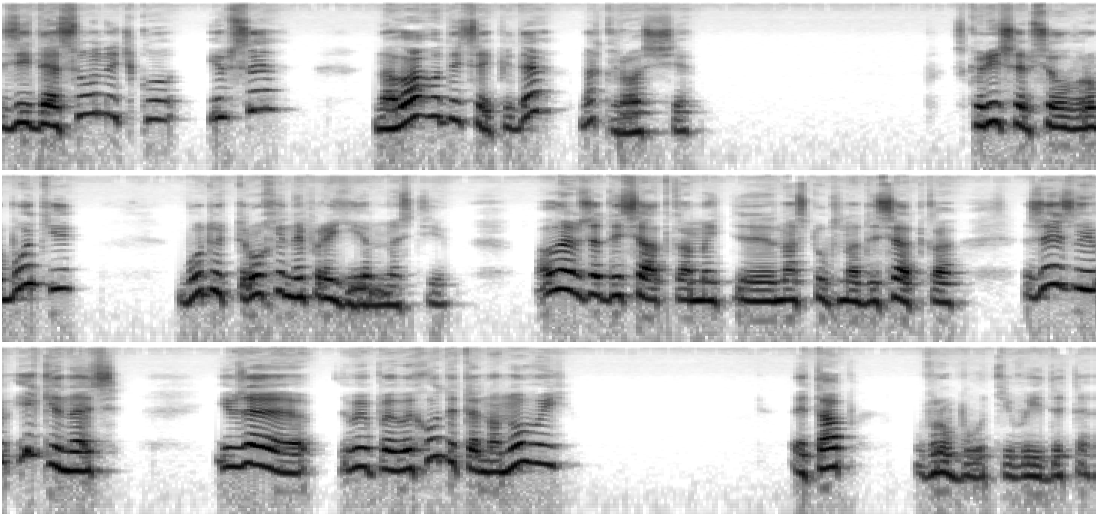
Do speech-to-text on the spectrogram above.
зійде сонечко і все налагодиться і піде на краще. Скоріше всього, в роботі будуть трохи неприємності. Але вже десятка, е, наступна десятка жезлів і кінець. І вже ви виходите на новий етап в роботі, вийдете.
